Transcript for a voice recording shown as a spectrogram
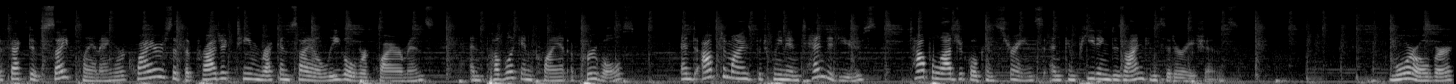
Effective site planning requires that the project team reconcile legal requirements and public and client approvals, and optimize between intended use, topological constraints, and competing design considerations. Moreover,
